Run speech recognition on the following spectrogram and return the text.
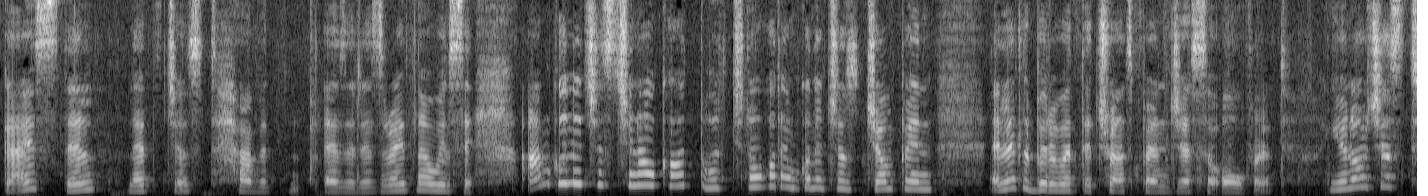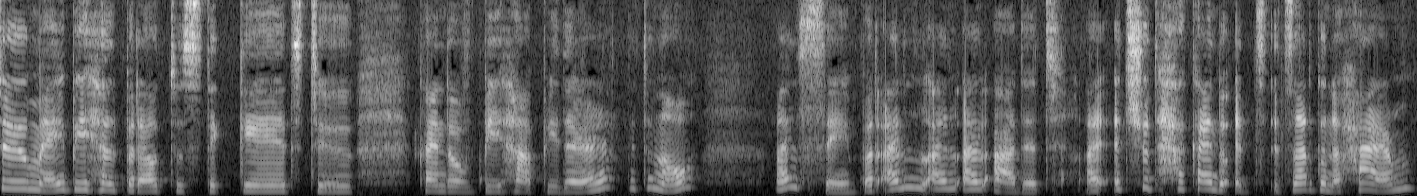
guys still let's just have it as it is right now. We'll see. I'm gonna just you know what you know what? I'm gonna just jump in a little bit with the transparent gesso over it. You know just to maybe help it out to stick it to kind of be happy there. I don't know. I'll see. But I'll, I'll, I'll add it. I, it should kind of it's, it's not gonna harm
